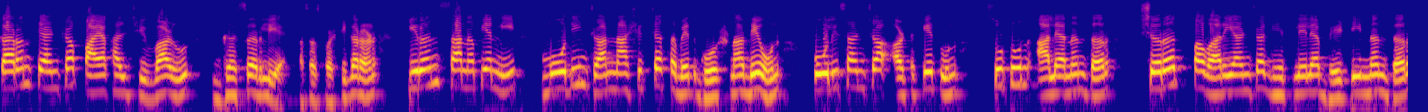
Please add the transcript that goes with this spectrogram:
कारण त्यांच्या पायाखालची वाळू घसरली आहे असं स्पष्टीकरण किरण सानप यांनी मोदींच्या नाशिकच्या सभेत घोषणा देऊन पोलिसांच्या अटकेतून सुटून आल्यानंतर शरद पवार यांच्या घेतलेल्या भेटीनंतर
